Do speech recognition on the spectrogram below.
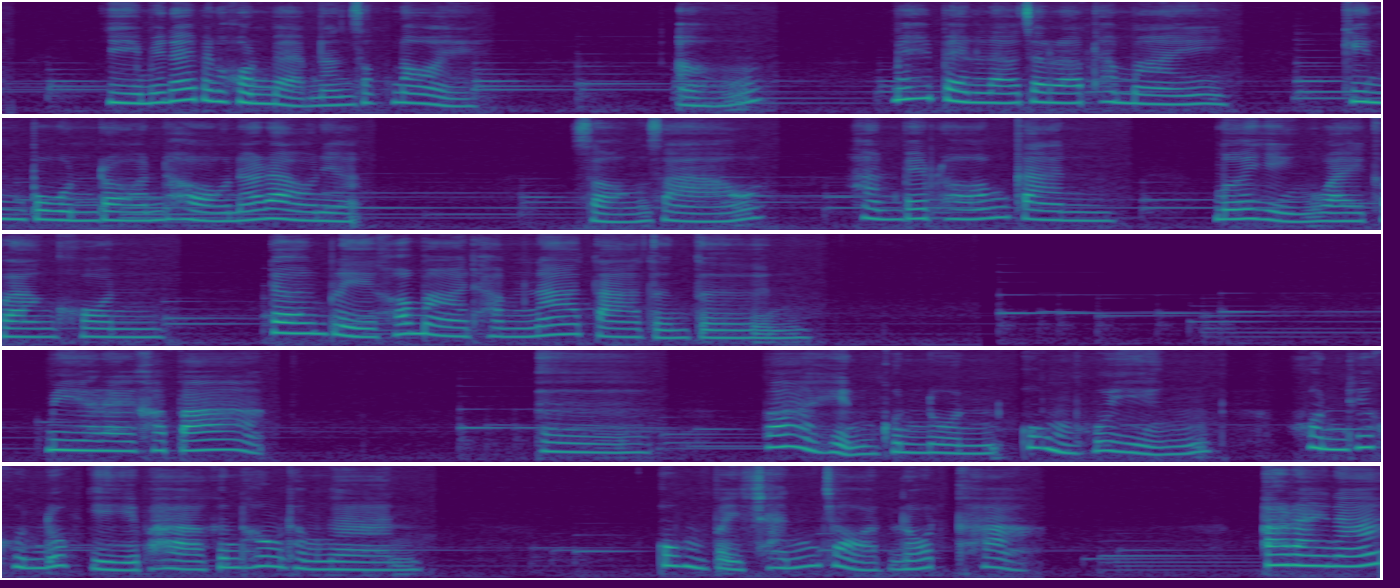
หยีไม่ได้เป็นคนแบบนั้นสักหน่อย เอ๋อไม่เป็นแล้วจะรับทำไม กินปูนร้อนท้องนะเราเนี่ย สองสาว หันไปพร้อมกัน เมื่อหญิงวัยกลางคน เดินปรีเข้ามาทำหน้าตาตื่นตื่นมีอะไรคะป้า เออ ป้าเห็นคุณนนท์อุ้มผู้หญิง คนที่คุณลูกหยีพาขึ้นห้องทำงาน อุ้มไปชั้นจอดรถค่ะ อะไรนะ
